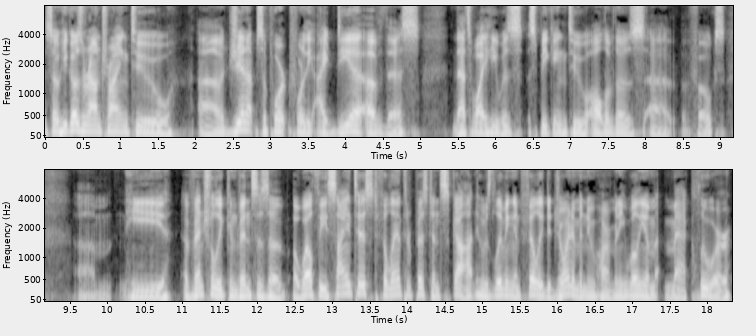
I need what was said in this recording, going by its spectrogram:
so he goes around trying to uh, gin up support for the idea of this. That's why he was speaking to all of those uh, folks. Um, he eventually convinces a, a wealthy scientist, philanthropist, and Scott who was living in Philly to join him in New Harmony, William Maclure.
